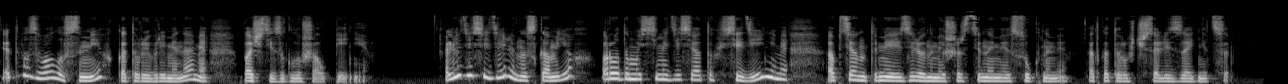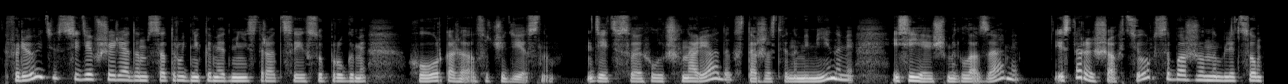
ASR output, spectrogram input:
Это вызывало смех, который временами почти заглушал пение. Люди сидели на скамьях, родом из 70-х, сиденьями, обтянутыми зелеными шерстяными сукнами, от которых чесались задницы. Фрёдис, сидевший рядом с сотрудниками администрации и супругами, хор казался чудесным. Дети в своих лучших нарядах, с торжественными минами и сияющими глазами, и старый шахтер с обожженным лицом,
